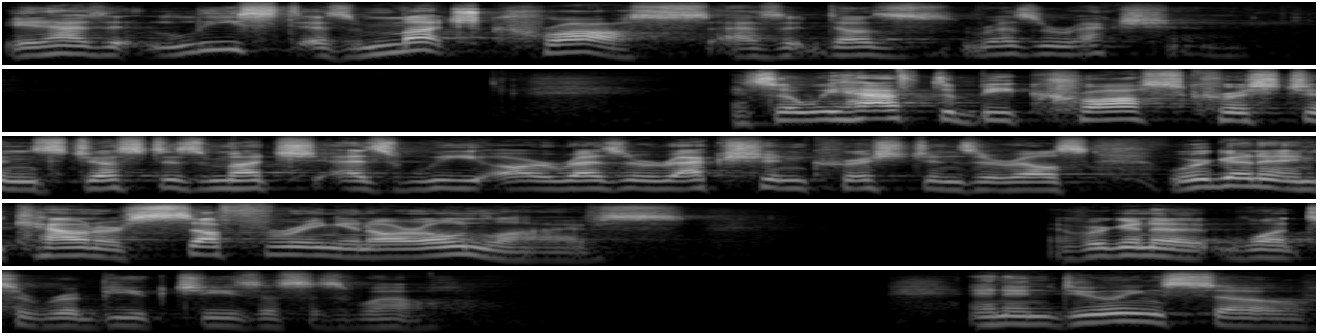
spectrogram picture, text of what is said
it has at least as much cross as it does resurrection. And so we have to be cross Christians just as much as we are resurrection Christians, or else we're going to encounter suffering in our own lives. And we're going to want to rebuke Jesus as well. And in doing so,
